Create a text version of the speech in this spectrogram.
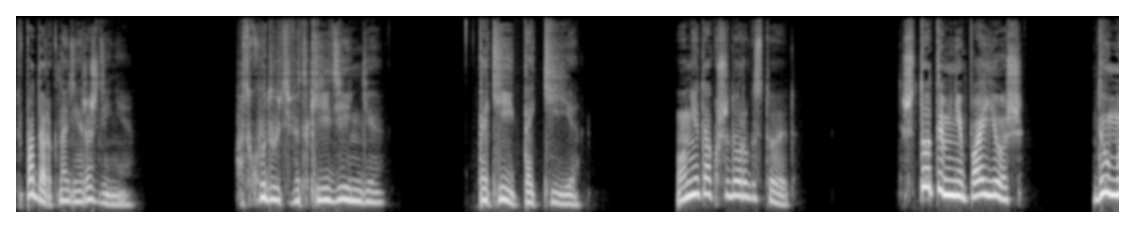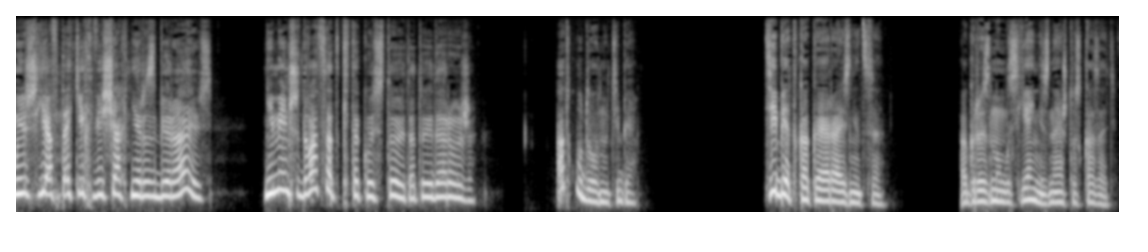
В подарок на день рождения». «Откуда у тебя такие деньги?» «Какие такие?» «Он не так уж и дорого стоит». «Что ты мне поешь? Думаешь, я в таких вещах не разбираюсь? Не меньше двадцатки такой стоит, а то и дороже. Откуда он у тебя?» «Тебе-то какая разница?» — огрызнулась я, не зная, что сказать.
